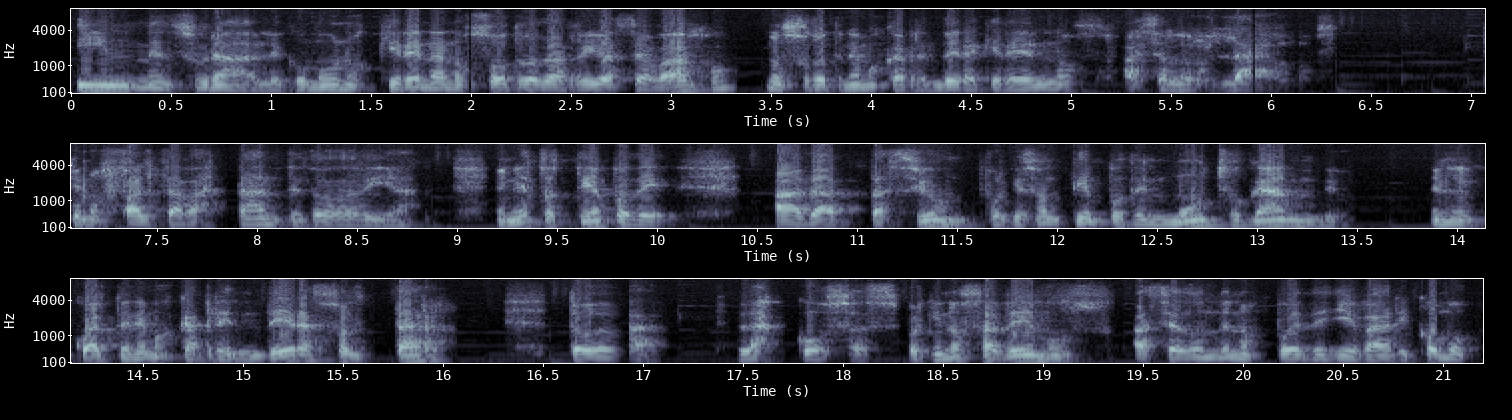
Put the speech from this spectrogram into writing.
inmensurable. Como nos quieren a nosotros de arriba hacia abajo, nosotros tenemos que aprender a querernos hacia los lados que nos falta bastante todavía. En estos tiempos de adaptación, porque son tiempos de mucho cambio, en el cual tenemos que aprender a soltar todas las cosas, porque no sabemos hacia dónde nos puede llevar y cómo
